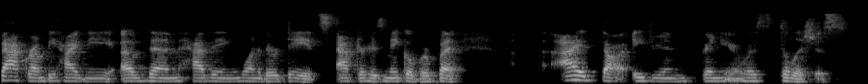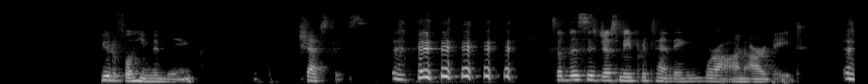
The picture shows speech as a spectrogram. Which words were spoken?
background behind me of them having one of their dates after his makeover, but I thought Adrian Grenier was delicious. Beautiful human being. Chef's kiss. So this is just me pretending we're on our date. Do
